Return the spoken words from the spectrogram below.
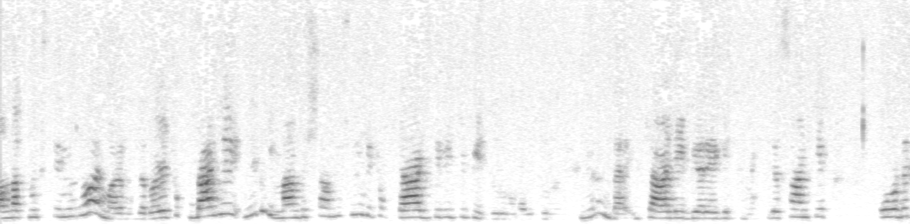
anlatmak istediğiniz var mı aranızda? Böyle çok bence ne bileyim ben dıştan düşününce çok gerdirici bir durum olduğunu düşünüyorum da iki aileyi bir araya getirmek. Bir de sanki orada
